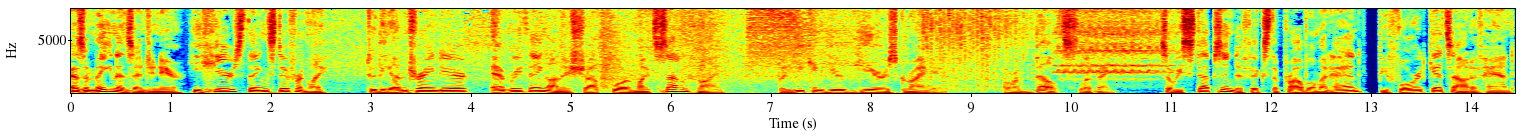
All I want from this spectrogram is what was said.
As a maintenance engineer, he hears things differently. To the untrained ear, everything on his shop floor might sound fine, but he can hear gears grinding or a belt slipping. So he steps in to fix the problem at hand before it gets out of hand.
